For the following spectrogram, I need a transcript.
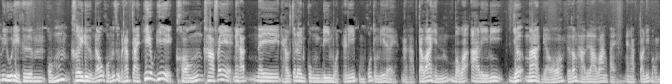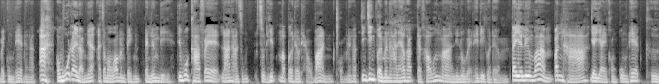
ไม่รู้ดิคือผมเคยดื่มแล้วผมรู้สึกประทับใจที่ทุกที่ของคาเฟ่นะครับ ในแถวเจริญกรุงดีหมด อันนี้ผมพูดตรงนี้เลยนะครับ แต่ว่าเห็นบอกว่าอารีนี่เยอะมากเดี๋ยวเดี๋ยวต้องหาเวลาว่างไปนะครับ ตอนนี้ผมไปกรุงเทพนะครับอะผมพูดอะไรแบบเนี้ยอาจจะมองว่ามันเป็นเป็นเรื่องดี ที่พวกคาเฟ่ร้านอาหารสุดฮิปมาเปิดแถวแถวบ้านผมนะครับ จริง ๆ เปิดมานานแล้วครับ แต่เขาเพิ่งมารีโนเวทให้ดีกว่าเดิม แต่อย่าลืมว่าปัญหาใหญ่ ๆ ของกรุงเทพคือ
